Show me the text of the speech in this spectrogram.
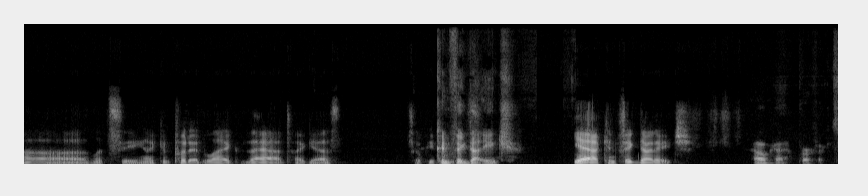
uh let's see. I can put it like that, I guess. So people config.h. Yeah, config.h. Okay, perfect.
